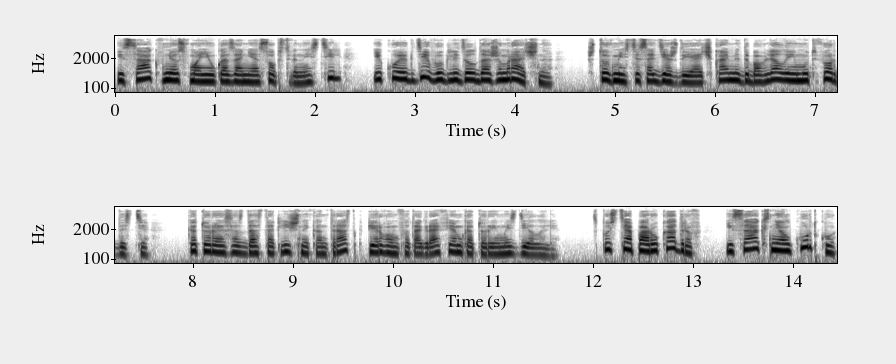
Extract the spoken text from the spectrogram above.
Исаак внес в мои указания собственный стиль и кое-где выглядел даже мрачно, что вместе с одеждой и очками добавляло ему твердости, которая создаст отличный контраст к первым фотографиям, которые мы сделали. Спустя пару кадров Исаак снял куртку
